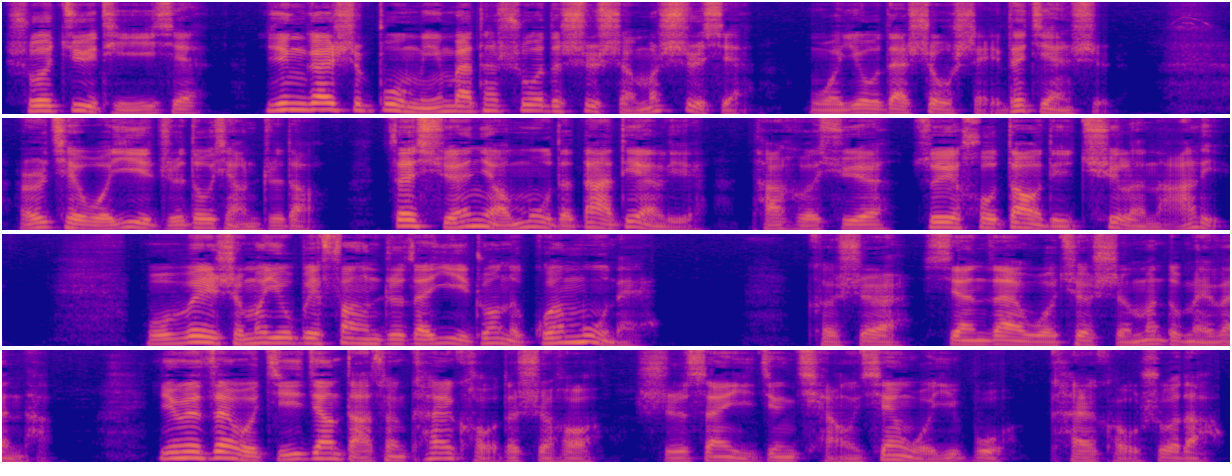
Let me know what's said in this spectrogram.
说具体一些，应该是不明白他说的是什么视线，我又在受谁的监视？而且我一直都想知道，在玄鸟墓的大殿里，他和薛最后到底去了哪里？我为什么又被放置在义庄的棺木内？可是现在我却什么都没问他，因为在我即将打算开口的时候，十三已经抢先我一步开口说道：“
